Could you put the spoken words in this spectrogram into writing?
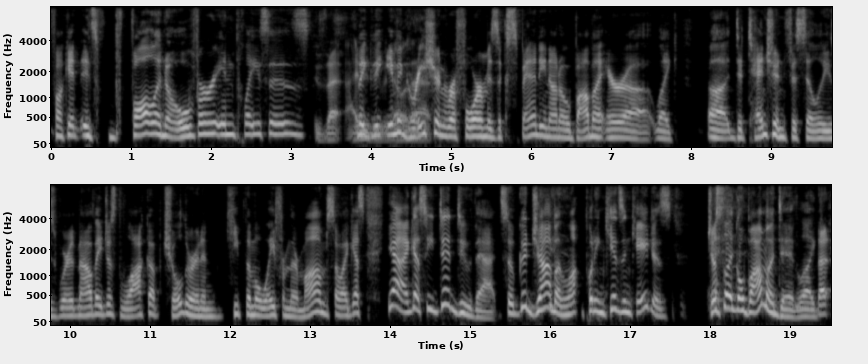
fucking it's fallen over in places Is that I like the even know that. immigration reform is expanding on obama era like uh detention facilities where now they just lock up children and keep them away from their moms so i guess yeah i guess he did do that so good job on lo- putting kids in cages just like obama did like That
